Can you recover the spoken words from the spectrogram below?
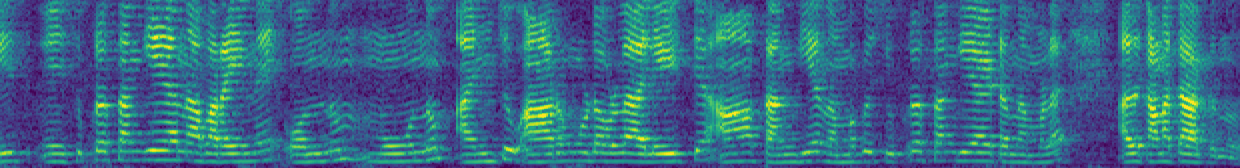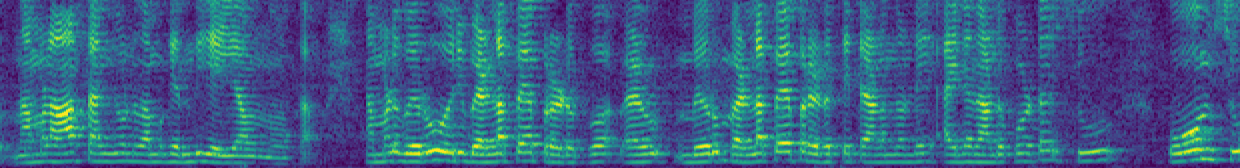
ഈ ശുക്രസംഖ്യ എന്നാണ് പറയുന്നത് ഒന്നും മൂന്നും അഞ്ചും ആറും കൂടെ ഉള്ള അലയിച്ച ആ സംഖ്യ നമുക്ക് ശുക്രസംഖ്യയായിട്ടാണ് നമ്മൾ അത് കണക്കാക്കുന്നത് നമ്മൾ ആ സംഖ്യ കൊണ്ട് നമുക്ക് എന്ത് ചെയ്യാമെന്ന് നോക്കാം. നമ്മൾ വെറും ഒരു വെള്ള പേപ്പർ എടുക്കുക. വെറും വെള്ള പേപ്പർ എടുത്തിട്ടാണെന്നുണ്ടെങ്കിൽ അതിന്റെ നടുക്കോട്ട് ശു ഓം ശു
